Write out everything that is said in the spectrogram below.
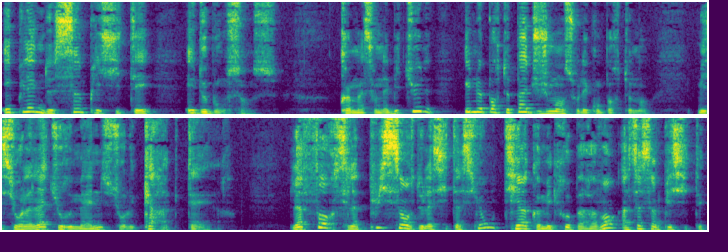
est pleine de simplicité et de bon sens. Comme à son habitude, il ne porte pas de jugement sur les comportements, mais sur la nature humaine, sur le caractère. La force et la puissance de la citation tient, comme écrit auparavant, à sa simplicité.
